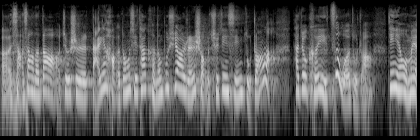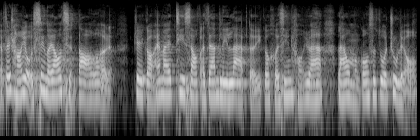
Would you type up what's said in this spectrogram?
呃想象得到，就是打印好的东西，它可能不需要人手去进行组装了，它就可以自我组装。今年我们也非常有幸的邀请到了这个 MIT Self Assembly Lab 的一个核心成员来我们公司做驻留。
